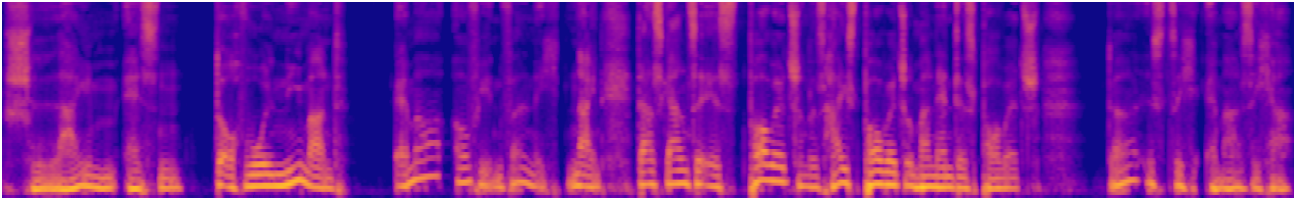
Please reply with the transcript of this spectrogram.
Schleim essen? Doch wohl niemand. Emma auf jeden Fall nicht. Nein, das Ganze ist Porridge und es heißt Porridge und man nennt es Porridge. Da ist sich Emma sicher.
